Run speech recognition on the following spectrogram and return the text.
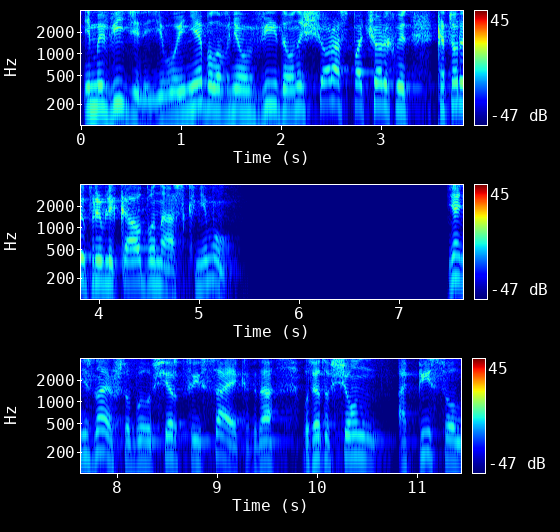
И мы видели его, и не было в нем вида. Он еще раз подчеркивает, который привлекал бы нас к нему. Я не знаю, что было в сердце Исаи, когда вот это все он описывал,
